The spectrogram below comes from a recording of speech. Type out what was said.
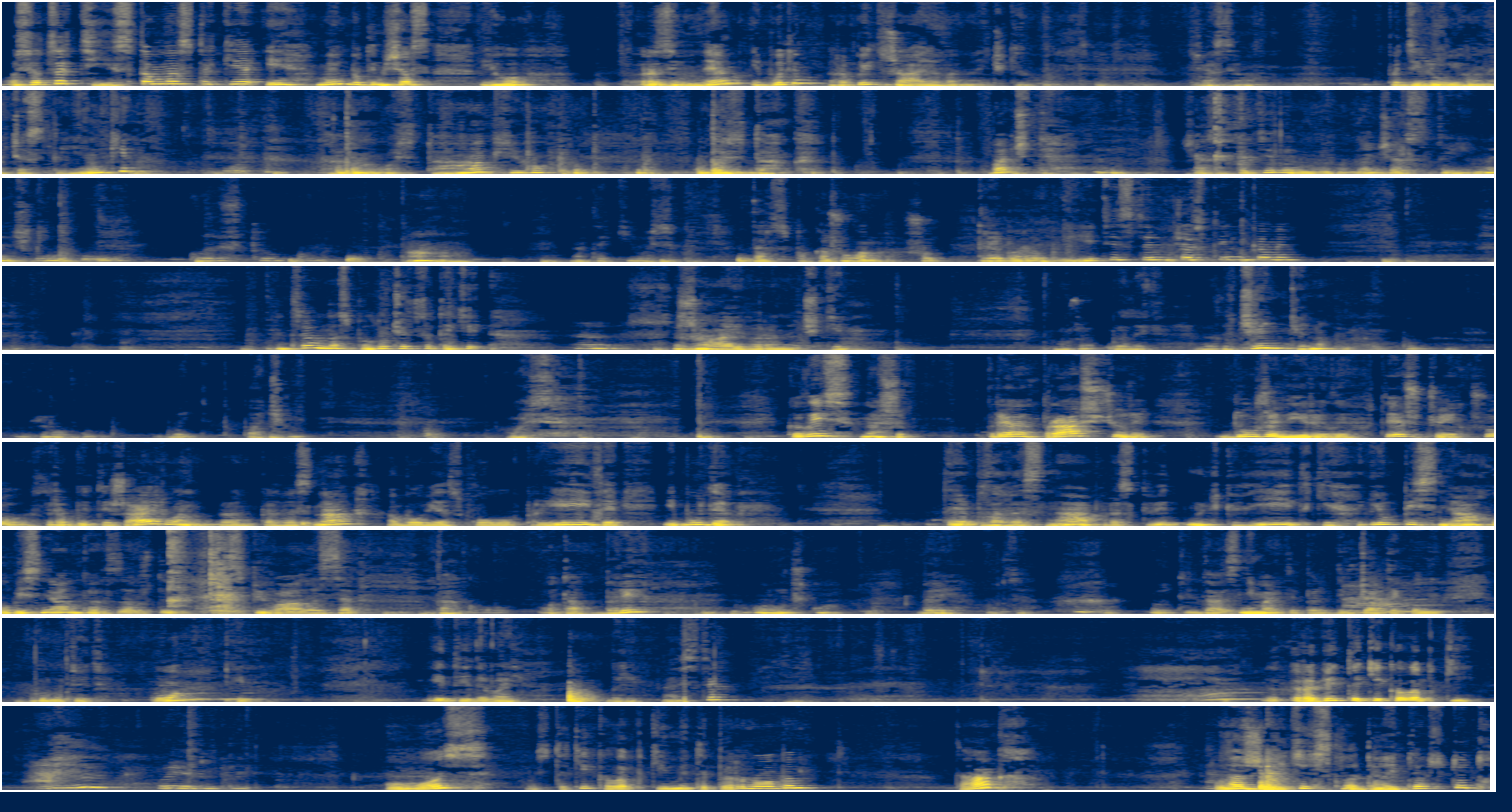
Ось оце тісто в нас таке, і ми будемо зараз його розімнемо і будемо робити жайваночки. Зараз я поділю його на частинки. Ось так його. Ось так. Бачите? Зараз поділимо його на частиночки. Ага, на такі ось. Зараз покажу вам, що треба робити з цими частинками. І це у нас получаться такі жайвороночки. Може, величенькі, ну побачимо. Ось. Колись наші пращури дуже вірили в те, що якщо зробити жайворонка, весна обов'язково прийде і буде тепла весна, розквітнуть квітки. І в піснях, у веснянках завжди співалося. Так, отак бери ручку, бери оце. От, да, знімай тепер дівчат, як вони крутять. О, і, і ти давай. Бери, Настя. Робіть такі колобки. Ось, ось такі колобки ми тепер робимо. Так. Ложіть їх, складайте ось тут.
